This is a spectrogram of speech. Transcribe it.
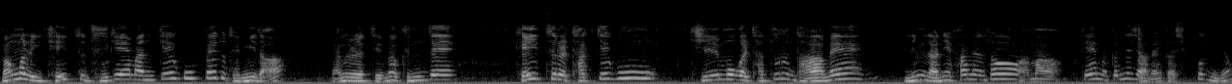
막말로 이 게이트 두 개만 깨고 빼도 됩니다. 야놀자 팀은 근데 게이트를 다 깨고 길목을 다 뚫은 다음에 링 난입하면서 아마 게임을 끝내지 않을까 싶거든요.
